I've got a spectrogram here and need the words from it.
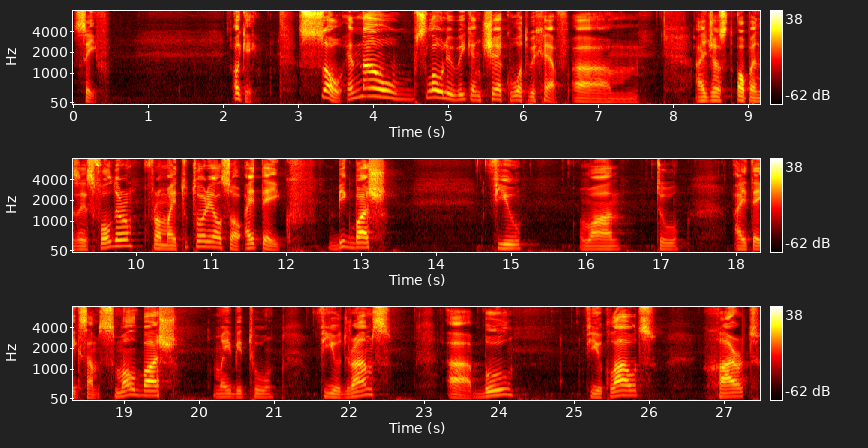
Save okay so and now slowly we can check what we have. Um, I just open this folder from my tutorial. So I take big bash few one two. I take some small bash, maybe two, few drums, uh, bull, few clouds, heart,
